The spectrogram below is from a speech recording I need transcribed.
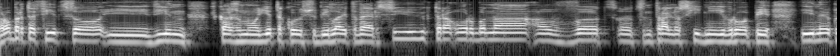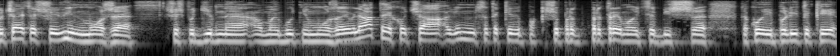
Роберта Фіцо, і він, скажімо, є такою собі лайт-версією Віктора Орбана в центрально-східній Європі, і не виключається, що він може щось подібне в майбутньому заявляти. Хоча він все таки поки що притримується більш е, такої політики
